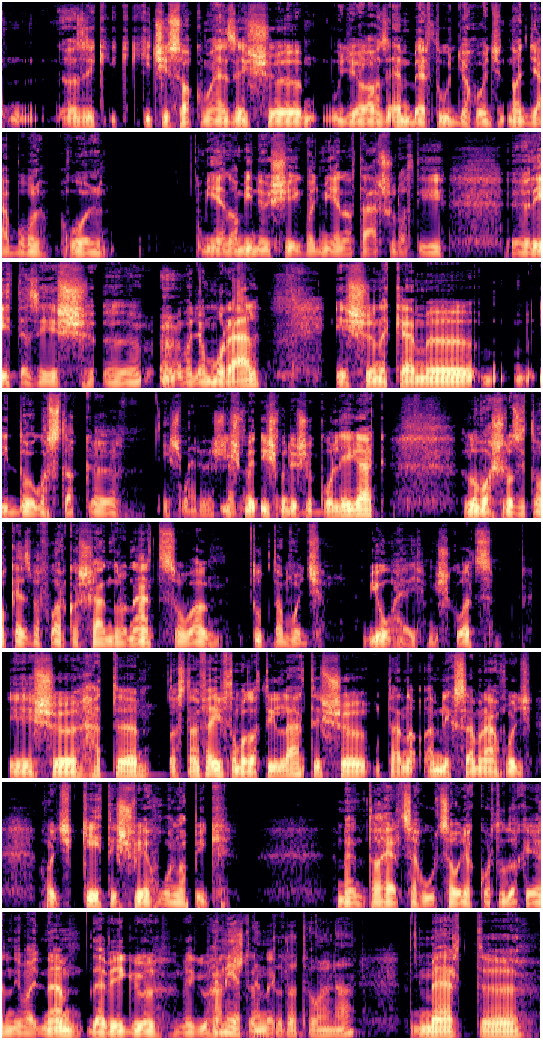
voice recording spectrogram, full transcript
az egy kicsi szakma ez, és ö, ugye az ember tudja, hogy nagyjából hol milyen a minőség, vagy milyen a társulati létezés, vagy a morál, és nekem itt dolgoztak ismerősök, ismer, ismerősök kollégák, Lovas Rozitól kezdve Farkas Sándoron át, szóval tudtam, hogy jó hely Miskolc, és hát aztán felhívtam az Attillát, és utána emlékszem rá, hogy, hogy két és fél hónapig ment a hercehúrca, hogy akkor tudok-e jönni, vagy nem, de végül, végül de miért Istennek, nem tudott volna? Mert...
